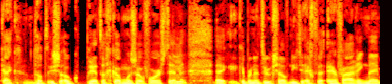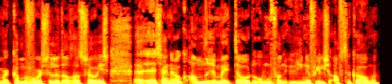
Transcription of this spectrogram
Kijk, dat is ook prettig, kan ik me zo voorstellen. Uh, ik heb er natuurlijk zelf niet echt ervaring mee. Maar ik kan me voorstellen dat dat zo is. Uh, zijn er ook andere methoden om van urineverlies af te komen?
